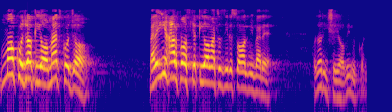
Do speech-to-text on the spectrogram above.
ما کجا؟ قیامت کجا؟ برای این حرف که قیامت رو زیر سوال می‌بره. خدا ریشه یابی می‌کنه.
